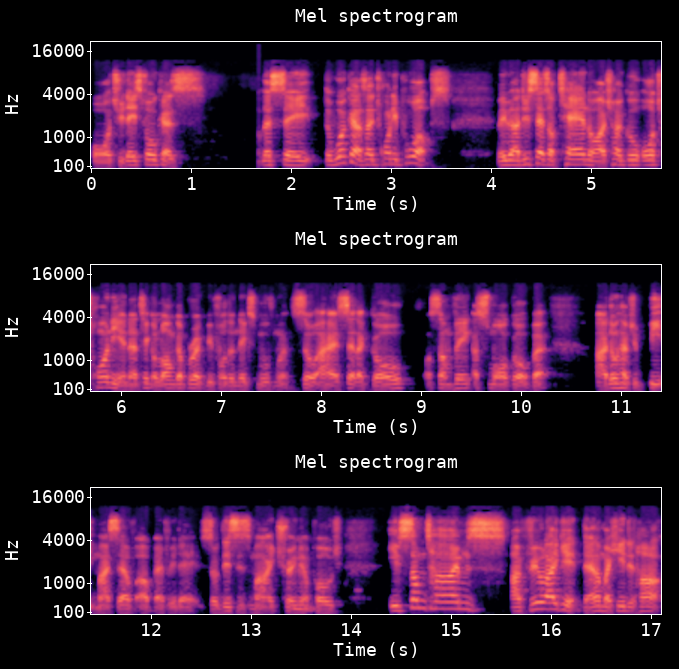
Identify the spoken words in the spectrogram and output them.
or today's focus. Let's say the workout is like 20 pull-ups. Maybe I do sets of 10 or I try to go all 20 and then take a longer break before the next movement. So I set a goal or something, a small goal, but I don't have to beat myself up every day. So this is my training mm-hmm. approach. If sometimes I feel like it, then I'm gonna hit it hard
